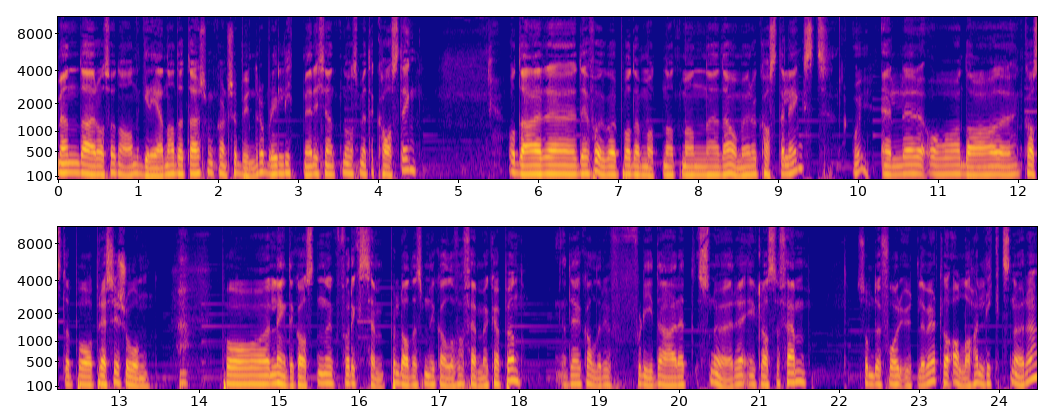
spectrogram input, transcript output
Men det er også en annen gren av dette her som kanskje begynner å bli litt mer kjent nå, som heter casting. Og der eh, det foregår på den måten at man, eh, det er om å gjøre å kaste lengst, Oi. eller å da kaste på presisjon. På lengdekasten, f.eks. det som de kaller for femmercupen. Det kaller de fordi det er et snøre i klasse fem som du får utlevert, og alle har likt snøre.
